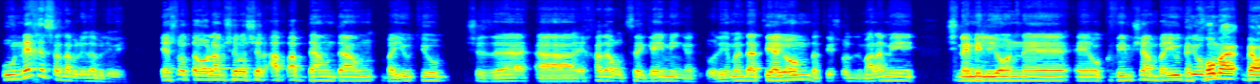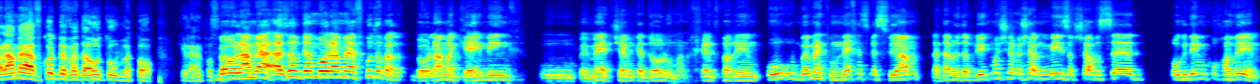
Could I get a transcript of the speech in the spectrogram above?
הוא נכס ל-WWE. יש לו את העולם שלו של UpUpDownDown ביוטיוב, שזה אה, אחד הערוצי gaming הגדולים לדעתי היום, לדעתי יש לו למעלה משני מיליון אה, אה, עוקבים שם ביוטיוב. בתחום, בעולם ההיאבקות בוודאות הוא בטופ. כאילו. בעולם, עזוב גם בעולם ההאבקות, אבל בעולם הגיימינג הוא באמת שם גדול, הוא מנחה דברים, הוא, הוא באמת, הוא נכס מסוים ל-WWE, כמו שלמשל מיז עכשיו עושה רוקדים עם כוכבים.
